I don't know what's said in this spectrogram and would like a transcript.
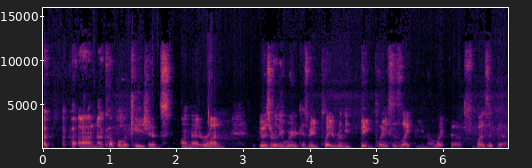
a, on a couple occasions on that run. It was really weird because we'd play really big places, like you know, like the what is it the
